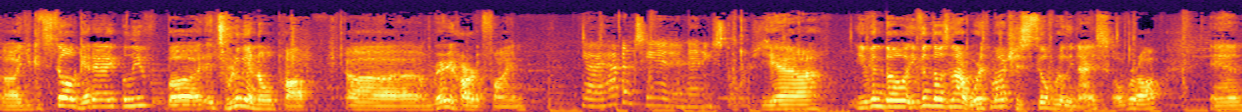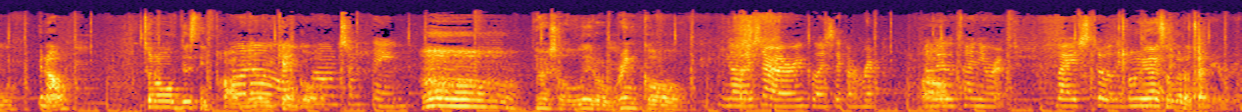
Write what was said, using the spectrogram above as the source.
uh, you can still get it, I believe, but it's really an old pop. Uh, very hard to find. yeah, I haven't seen it in any stores. Yeah, even though even though it's not worth much, it's still really nice overall. And you know, it's an old Disney pop. oh you no, know, you can't I go. found something. Oh, there's a little wrinkle. No, it's not a wrinkle. It's like a rip, a Oh. little tiny rip, but it's totally. Oh yeah, it's a little tiny rip.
